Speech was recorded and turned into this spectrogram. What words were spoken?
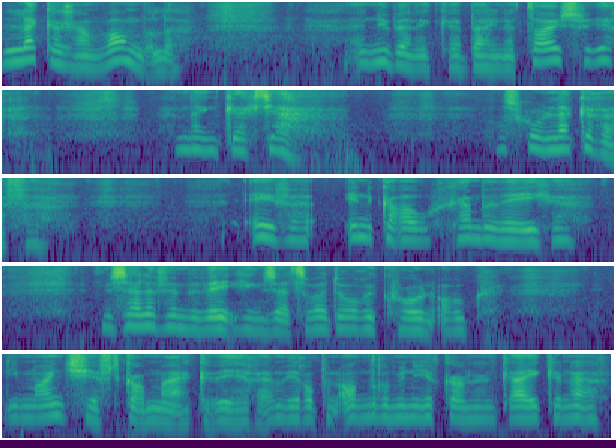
lekker gaan wandelen. En nu ben ik bijna thuis weer. En denk ik echt, ja, was gewoon lekker even. Even in de kou gaan bewegen. Mezelf in beweging zetten, waardoor ik gewoon ook die mindshift kan maken weer. En weer op een andere manier kan gaan kijken naar,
